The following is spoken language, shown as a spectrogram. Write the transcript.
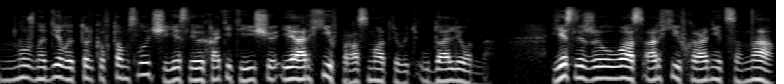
нужно делать только в том случае, если вы хотите еще и архив просматривать удаленно. Если же у вас архив хранится на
